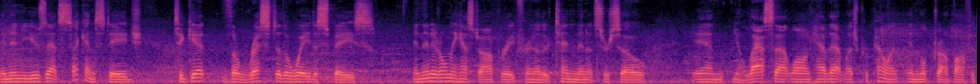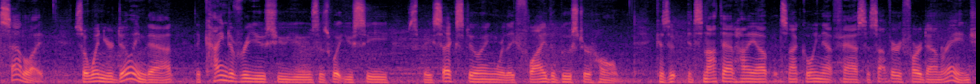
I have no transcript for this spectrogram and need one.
and then you use that second stage to get the rest of the way to space. And then it only has to operate for another 10 minutes or so and you know last that long, have that much propellant, and drop off its satellite. So when you're doing that, the kind of reuse you use is what you see SpaceX doing, where they fly the booster home, because it, it's not that high up, it's not going that fast, it's not very far downrange,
